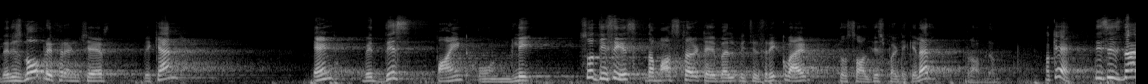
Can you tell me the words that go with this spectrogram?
there is no preference shares we can end with this point only. So, this is the master table which is required to solve this particular problem. Okay. This is the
